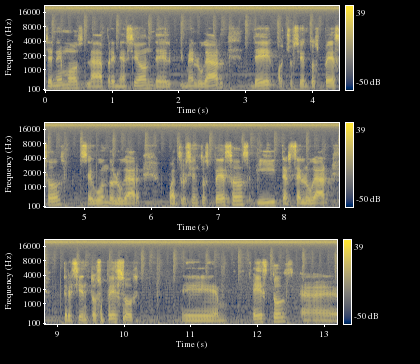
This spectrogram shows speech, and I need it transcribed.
tenemos la premiación del primer lugar de 800 pesos, segundo lugar 400 pesos y tercer lugar 300 pesos. Eh, estos, eh,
